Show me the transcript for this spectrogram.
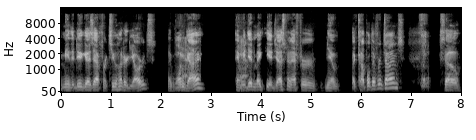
mean, the dude goes out for 200 yards, like one yeah. guy, and yeah. we did make the adjustment after you know a couple different times. So,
